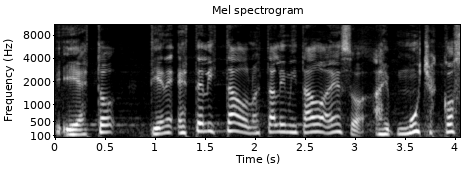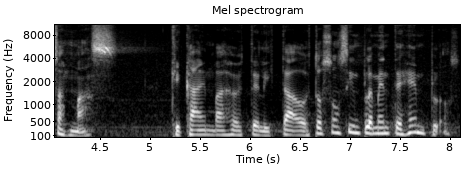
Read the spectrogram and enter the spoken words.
Y esto tiene, este listado no está limitado a eso. Hay muchas cosas más que caen bajo este listado. Estos son simplemente ejemplos.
